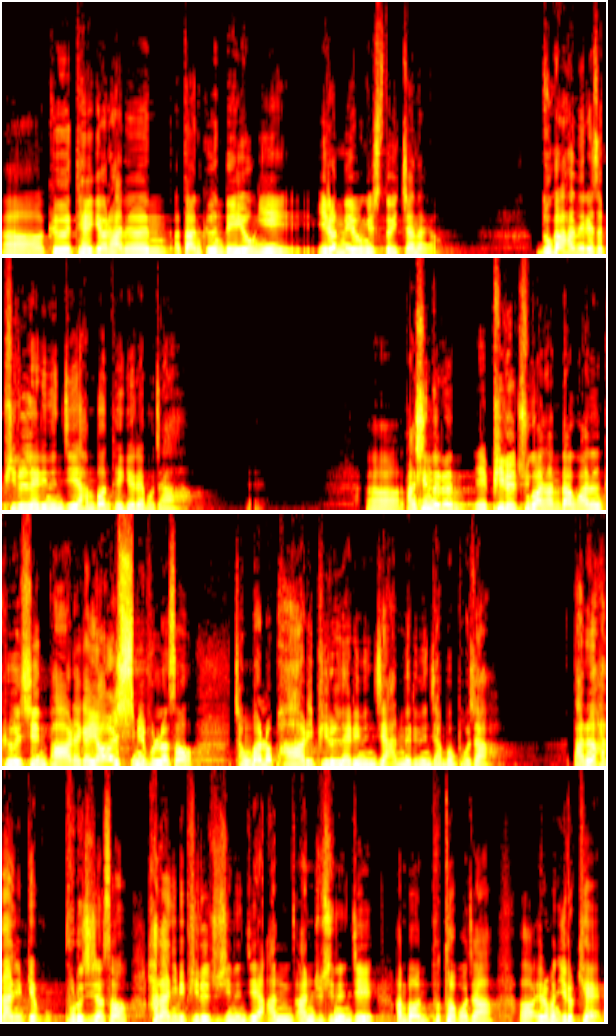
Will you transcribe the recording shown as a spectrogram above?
어, 그 대결하는 어떤 그 내용이 이런 내용일 수도 있잖아요. 누가 하늘에서 비를 내리는지 한번 대결해 보자. 어, 당신들은 예, 비를 주관한다고 하는 그 신 바알에게 열심히 불러서 정말로 바알이 비를 내리는지 안 내리는지 한번 보자. 나는 하나님께 부르짖어서 하나님이 비를 주시는지 안, 안 주시는지 한번 붙어보자. 어, 여러분 이렇게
